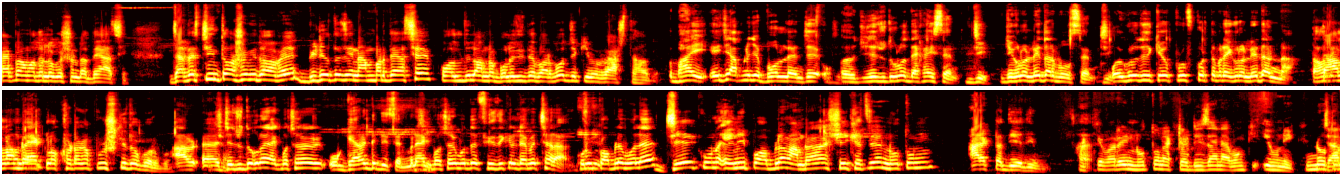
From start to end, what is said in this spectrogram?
ম্যাপে আমাদের লোকেশনটা দেওয়া আছে। যাদের চিন্তা অসুবিধা হবে ভিডিওতে যে নাম্বার দেওয়া আছে কল দিলে আমরা বলে দিতে পারব যে কীভাবে আসতে হবে। ভাই এই যে আপনি যে বললেন যে যে জুতোগুলো দেখাইছেন জি। যেগুলো লেদার বলছেন ওইগুলো যদি কেউ প্রুফ করতে পারে এগুলো লেদার না? তাহলে আমরা এক লক্ষ টাকা পুরস্কৃত করব। আর আহ, যে জুতোগুলো এক বছরের গ্যারান্টি দিচ্ছেন মানে এক বছরের মধ্যে ফিজিক্যাল ড্যামেজ ছাড়া কোনো প্রবলেম হলে? যে কোনো এনি প্রবলেম আমরা সেই ক্ষেত্রে নতুন আরেকটা দিয়ে দিব। হ্যাঁ। একেবারেই নতুন একটা ডিজাইন এবং কি ইউনিক নতুন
